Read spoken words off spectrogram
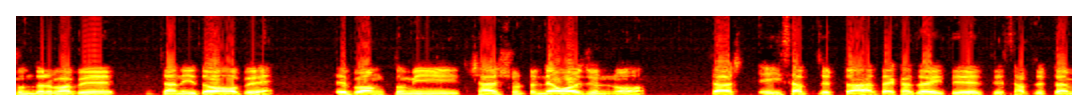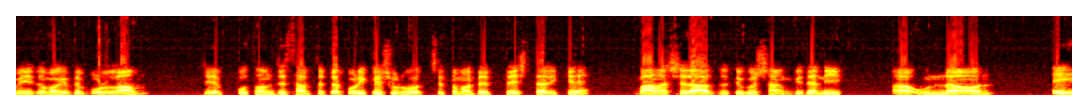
সুন্দরভাবে জানিয়ে দেওয়া হবে এবং তুমি সাজেশনটা নেওয়ার জন্য জাস্ট এই সাবজেক্টটা দেখা যায় যে যে সাবজেক্টটা আমি তোমাকে বললাম যে প্রথম যে সাবজেক্টটা পরীক্ষা শুরু হচ্ছে তোমাদের তেইশ তারিখে বাংলাদেশের রাজনৈতিক ও সাংবিধানিক উন্নয়ন, এই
